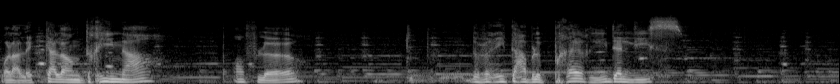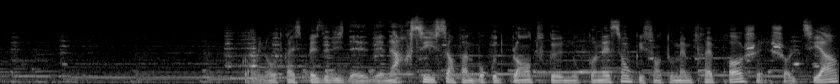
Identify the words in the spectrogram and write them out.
Voilà les calandrinas en fleurs, de, véritables prairies d'hélices. Comme une autre espèce de des, des, narcisses, enfin beaucoup de plantes que nous connaissons qui sont tout de même très proches, Scholzia,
